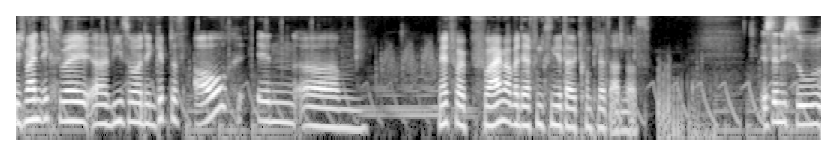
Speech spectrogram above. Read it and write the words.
Ich meine, X-Ray-Visor, den gibt es auch in ähm, Metroid Prime, aber der funktioniert halt komplett anders. Ist der nicht so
